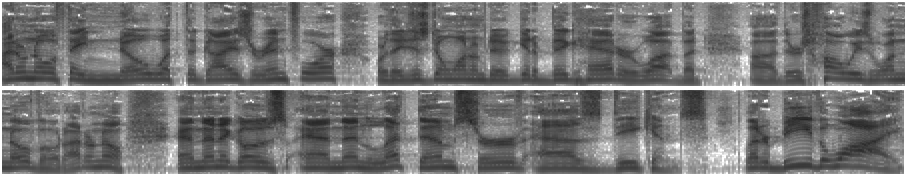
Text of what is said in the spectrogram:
I don't know if they know what the guys are in for or they just don't want them to get a big head or what, but uh, there's always one no vote. I don't know. And then it goes, and then let them serve as deacons. Let her be the why.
